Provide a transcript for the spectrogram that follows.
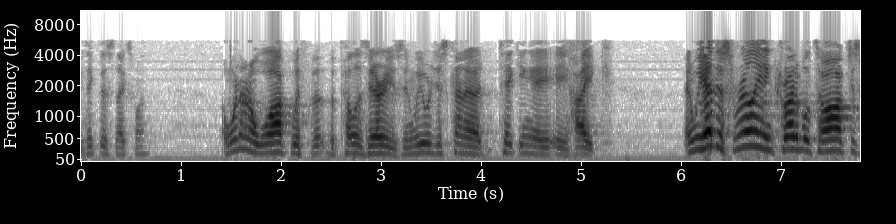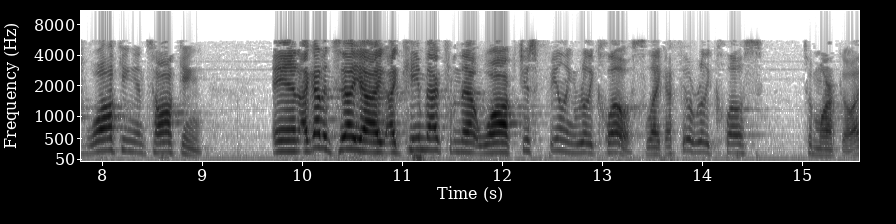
we take this next one? I went on a walk with the, the Pelizzaris, and we were just kind of taking a, a hike. And we had this really incredible talk, just walking and talking. And I got to tell you, I, I came back from that walk just feeling really close. Like, I feel really close to Marco. I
